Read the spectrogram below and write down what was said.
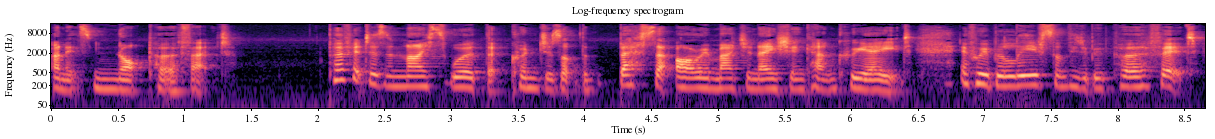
and it's not perfect. Perfect is a nice word that conjures up the best that our imagination can create. If we believe something to be perfect,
